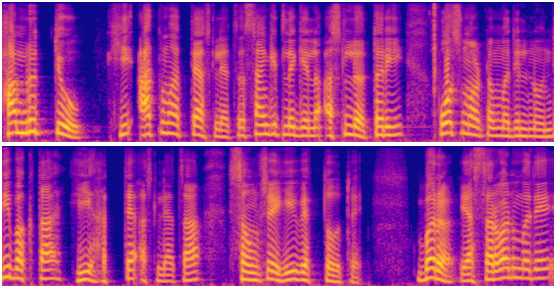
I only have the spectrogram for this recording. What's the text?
हा मृत्यू ही आत्महत्या असल्याचं सांगितलं गेलं असलं तरी पोस्टमॉर्टममधील नोंदी बघता ही हत्या असल्याचा संशयही व्यक्त होतोय. बरं या सर्वांमध्ये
